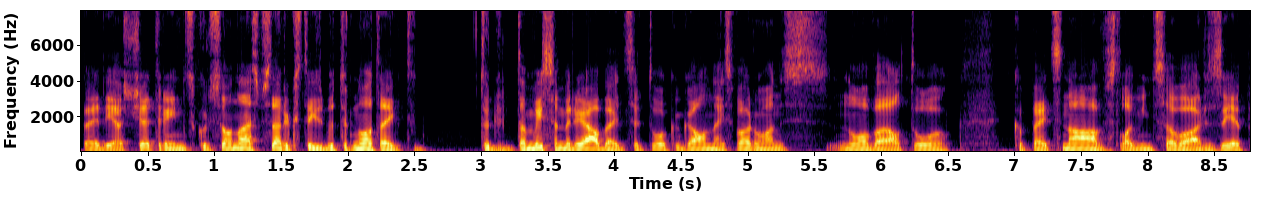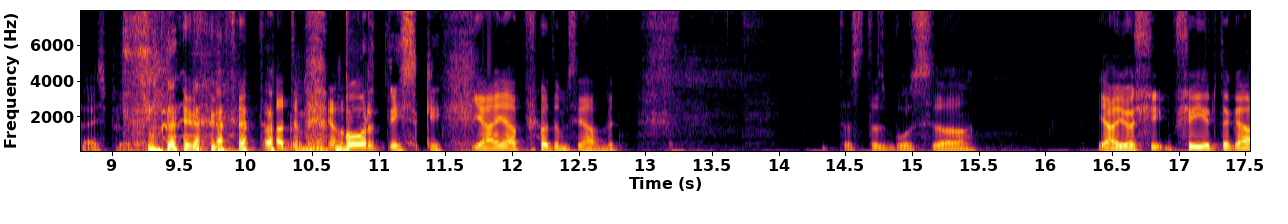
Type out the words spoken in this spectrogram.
pēdējās četrīnas, kuras vēl neesmu sarakstījis, bet tur noteikti tur tam visam ir jābeidz ar to, ka galvenais varonis novēl to, ka pēc nāves, lai viņi savāri ziepēs. Tādam ir jā. Burtiski. Jā, jā, protams, jā, bet tas, tas būs. Jā, jo šī, šī ir tā kā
